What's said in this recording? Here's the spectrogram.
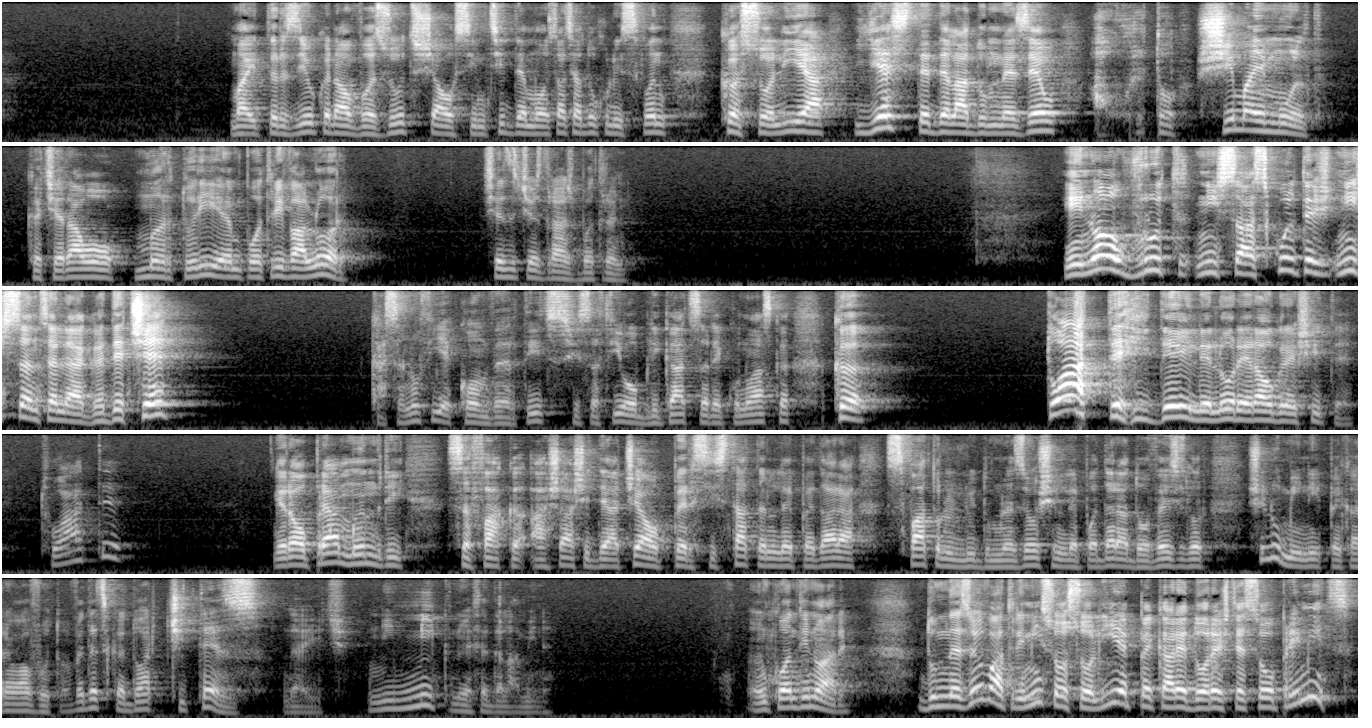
mai târziu când au văzut și au simțit demonstrația Duhului Sfânt că solia este de la Dumnezeu, au urât-o și mai mult, căci era o mărturie împotriva lor. Ce ziceți, dragi bătrâni? Ei nu au vrut nici să asculte, nici să înțeleagă. De ce? Ca să nu fie convertiți și să fie obligați să recunoască că toate ideile lor erau greșite. Toate? Erau prea mândri să facă așa și de aceea au persistat în lepădarea sfatului lui Dumnezeu și în lepădarea dovezilor și luminii pe care au avut-o. Vedeți că doar citez de aici. Nimic nu este de la mine. În continuare, Dumnezeu v-a trimis o solie pe care dorește să o primiți.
